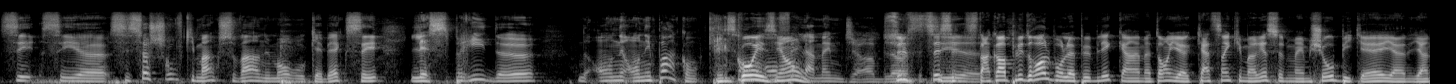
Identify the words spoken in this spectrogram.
euh, c'est ça, je trouve, qui manque souvent en humour au Québec. C'est l'esprit de. On n'est on pas en Une cohésion. On fait la même job. c'est euh, encore plus drôle pour le public quand, mettons, il y a 4-5 humoristes sur le même show, puis qu'il y, y en-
